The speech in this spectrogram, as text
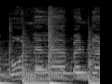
labona labanda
